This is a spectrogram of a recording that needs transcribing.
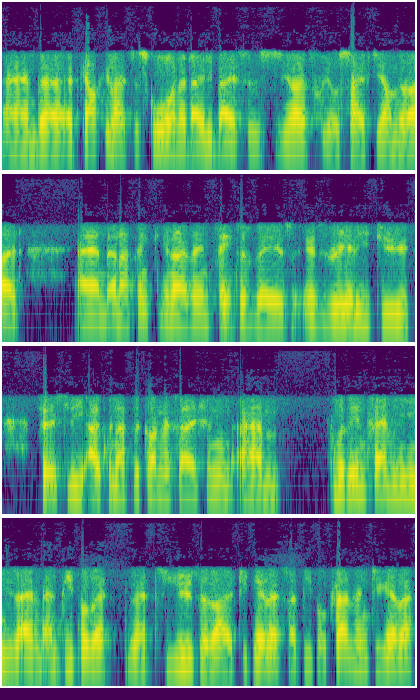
and uh, it calculates a score on a daily basis, you know, for your safety on the road. And, and I think, you know, the incentive there is, is really to firstly open up the conversation um, within families and, and people that, that use the road together, so people traveling together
